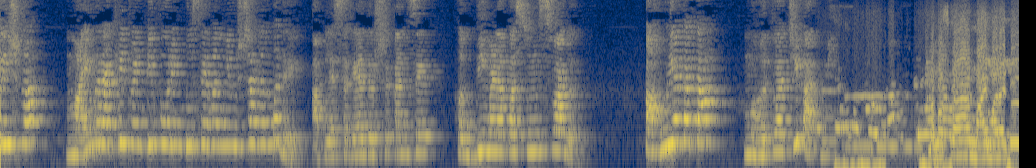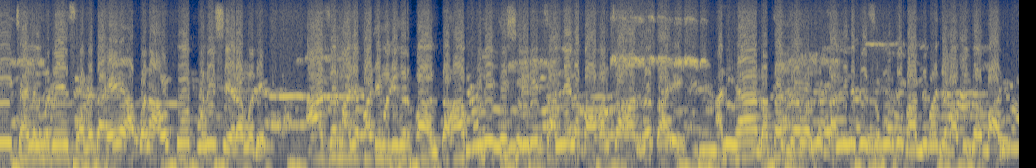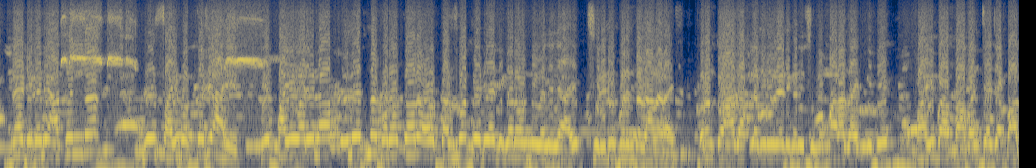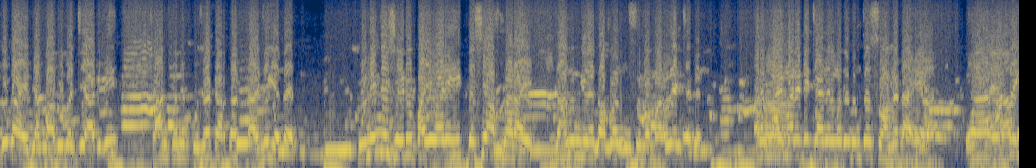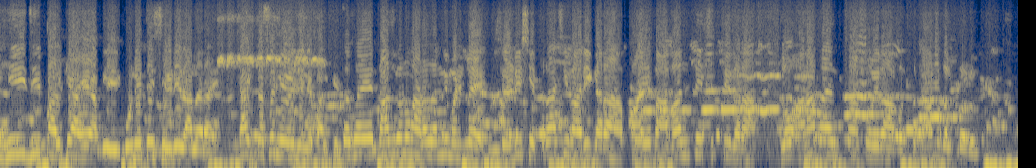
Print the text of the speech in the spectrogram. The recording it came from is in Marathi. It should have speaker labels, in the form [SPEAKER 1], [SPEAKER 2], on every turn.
[SPEAKER 1] Karishma my Marathi twenty four into seven news चॅनलमध्ये आपल्या सगळ्या दर्शकांचे अगदी मनापासून स्वागत. पाहूयात आता महत्वाची बातमी.
[SPEAKER 2] नमस्कार माय मराठी चॅनलमध्ये स्वागत आहे. आपण आहोत पुणे शहरामध्ये. आज जर माझ्या पाठीमागे जर पाहाल तर हा पुणे ते शिर्डी चाललेला बाबांचा हा रथ आहे. आणि ह्या रथाच्या वरनं चाललेले जे समोर जे बाजूच्या बाजू जर पाहाल त्या ठिकाणी अखंड जे साई भक्त जे आहेत हे पायीवारीला पुण्यातनं खरं तर अ, कसबा पेठ या ठिकाणाहून निघालेले आहेत. शिर्डीपर्यंत जाणार आहे परंतु आज आपल्या बरोबर या ठिकाणी शुभम महाराज आहेत की ते बाई बाबांच्या ज्या पादुका आहेत त्या पादुकांची अगदी छानपणे पूजा करतात काळजी घेत आहेत पुणे ते शिर्डी पायीवारी ही कशी असणार आहे जाणून घेऊयात आपण शुभम महाराज यांच्याकडनं. अरे माय मराठी चॅनलमध्ये तुमचं स्वागत आहे. आता ही जी पालखी आहे आपली पुणे ते शिर्डी जाणार आहे. काय कसं नियोजन आहे पालखी?
[SPEAKER 3] तसं हे दासगणू महाराजांनी म्हटलंय शिर्डी क्षेत्राची वारी करा पाय बाबांचे चित्ती धरा जो अनाथांचा सोयरा भक्त काम करून.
